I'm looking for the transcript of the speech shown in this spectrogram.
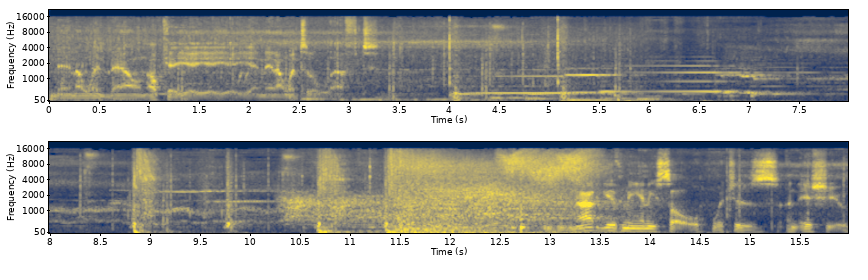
And then I went down. Okay, yeah, yeah, yeah, yeah. And then I went to the left. Do not give me any soul, which is an issue.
